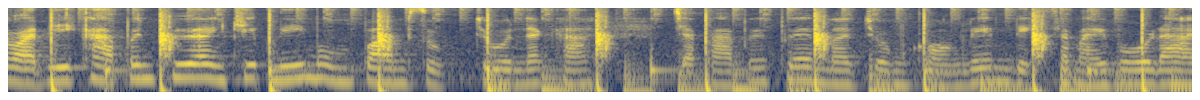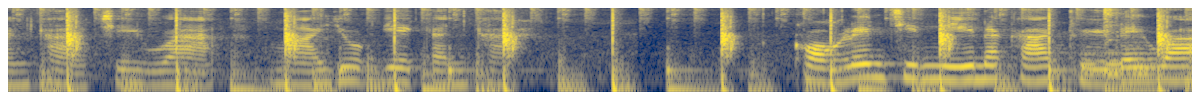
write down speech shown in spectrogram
สวัสดีค่ะเพื่อนๆ คลิปนี้มุมความสุขจูนนะคะ จะพาเพื่อนๆมาชมของเล่นเด็กสมัยโบราณค่ะ ชื่อว่าหมาโยกเยกกันค่ะ ของเล่นชิ้นนี้นะคะ ถือได้ว่า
